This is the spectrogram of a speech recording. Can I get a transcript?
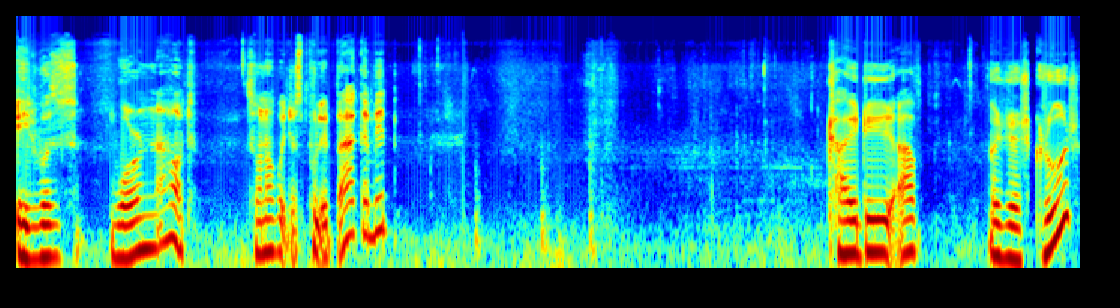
it was worn out. So now we just pull it back a bit. Tidy up with the screws.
